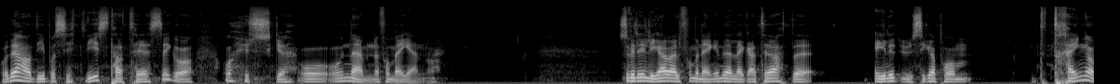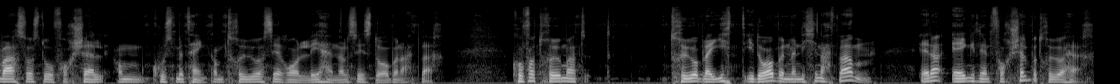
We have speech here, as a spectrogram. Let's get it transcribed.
Og det har de på sitt vis tatt til seg og, og husker og, og, nevner for meg ennå. Så vil jeg likevel for min egen del legge til at eh, jeg er litt usikker på om det trenger å være så stor forskjell om hvordan vi tenker om trua sin rolle i henholdsvis dåp og nattverd. Hvorfor tror vi at trua ble gitt i dåpen, men ikke i nattverden? Er det egentlig en forskjell på trua her?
